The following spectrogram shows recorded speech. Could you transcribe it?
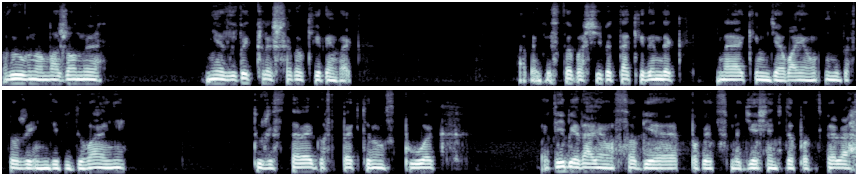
równoważony, niezwykle szeroki rynek. A więc jest to właściwie taki rynek, na jakim działają inwestorzy indywidualni, którzy z całego spektrum spółek wybierają sobie powiedzmy 10 do portfela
